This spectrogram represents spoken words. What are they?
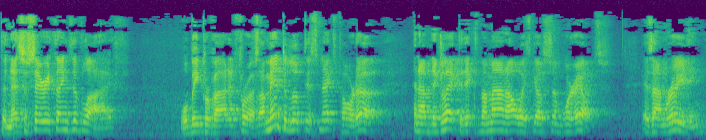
the necessary things of life will be provided for us. I meant to look this next part up, and I've neglected it because my mind always goes somewhere else as I'm reading.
